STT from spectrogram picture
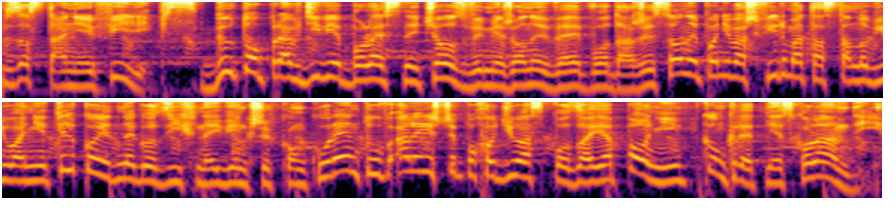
zostanie Philips. Był to prawdziwie bolesny cios wymierzony we włodarzy Sony, ponieważ firma ta stanowiła nie tylko jednego z ich największych konkurentów, ale jeszcze pochodziła spoza Japonii, konkretnie z Holandii.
